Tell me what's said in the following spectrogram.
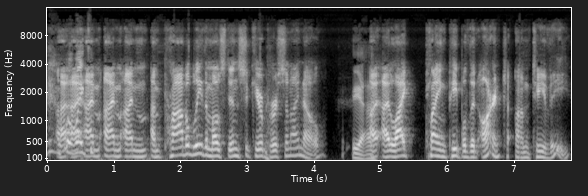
Well, like- I, I'm I'm I'm I'm probably the most insecure person I know. Yeah. I, I like playing people that aren't on TV,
